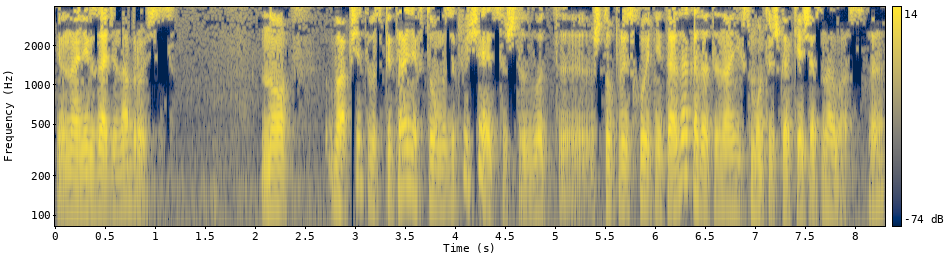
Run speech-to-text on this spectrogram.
и на них сзади набросятся. Но вообще-то воспитание в том и заключается, что вот э, что происходит не тогда, когда ты на них смотришь, как я сейчас на вас, да,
